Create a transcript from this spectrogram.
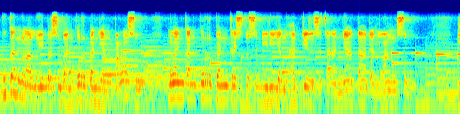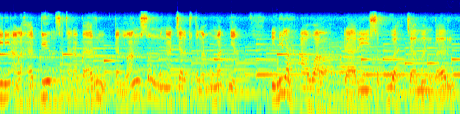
bukan melalui persembahan korban yang palsu, melainkan korban Kristus sendiri yang hadir secara nyata dan langsung. Kini Allah hadir secara baru dan langsung mengajar di tengah umatnya. Inilah awal dari sebuah zaman baru.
